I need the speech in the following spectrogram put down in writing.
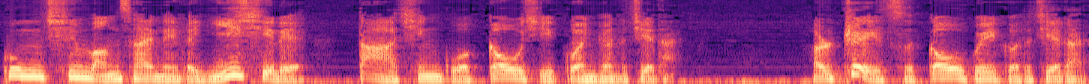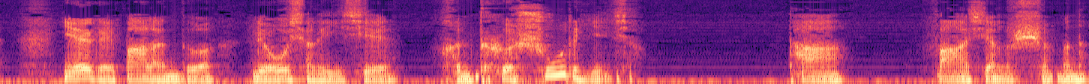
恭亲王在内的一系列大清国高级官员的接待。而这次高规格的接待，也给巴兰德留下了一些很特殊的印象。他发现了什么呢？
